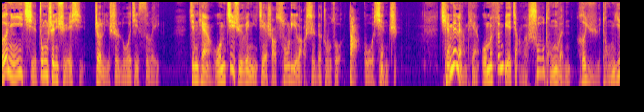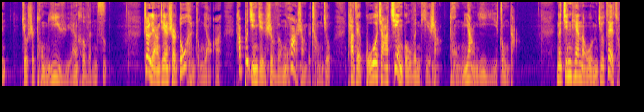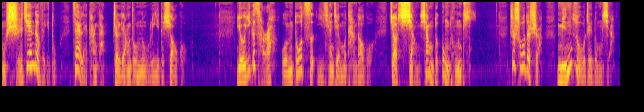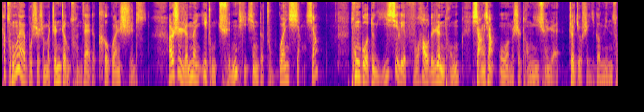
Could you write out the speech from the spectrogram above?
和你一起终身学习，这里是逻辑思维。今天啊，我们继续为你介绍苏立老师的著作《大国宪制》。前面两天我们分别讲了书同文和语同音，就是统一语言和文字。这两件事都很重要啊！它不仅仅是文化上的成就，它在国家建构问题上同样意义重大。那今天呢，我们就再从时间的维度再来看看这两种努力的效果。有一个词儿啊，我们多次以前节目谈到过，叫“想象的共同体”。这说的是啊，民族这东西啊，它从来不是什么真正存在的客观实体，而是人们一种群体性的主观想象。通过对一系列符号的认同，想象我们是同一群人，这就是一个民族。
